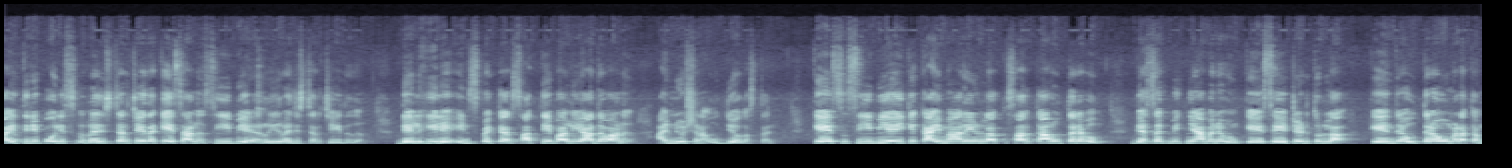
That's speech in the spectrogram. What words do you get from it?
വൈത്തിരി പോലീസ് രജിസ്റ്റർ ചെയ്ത കേസാണ് C B I re register ചെയ്തത്. ഡൽഹിയിലെ ഇൻസ്പെക്ടർ സത്യപാൽ യാദവാണ് അന്വേഷണ ഉദ്യോഗസ്ഥൻ. കേസ് സി ബി ഐക്ക് കൈമാറിയുള്ള സർക്കാർ ഉത്തരവും ഗസറ്റ് വിജ്ഞാപനവും കേസ് ഏറ്റെടുത്തുള്ള കേന്ദ്ര ഉത്തരവുമടക്കം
